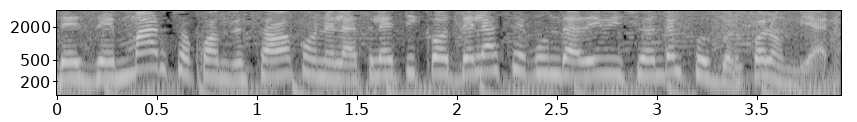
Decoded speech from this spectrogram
desde marzo cuando estaba con el Atlético de la segunda división del fútbol colombiano.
